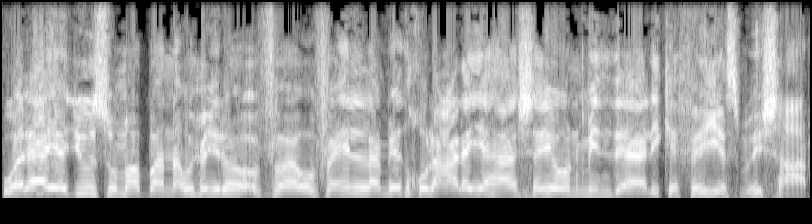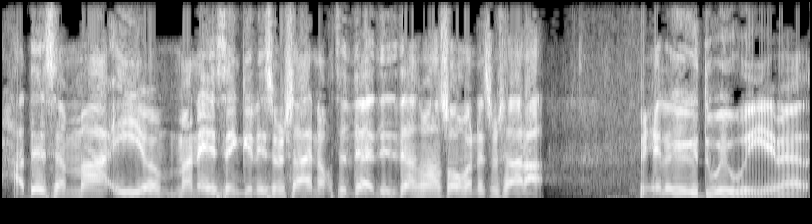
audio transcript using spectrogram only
walaa yajuusu ma wuxuu yidhi fain lam yadkhul calayha shayun min dalika fahiya ismu ishaara haddaysan maa iyo man aysan gelin ismu ishaara noqoto daadeed daan waan soo marnay ismu ishaara. Wixii lagaga duway weeye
